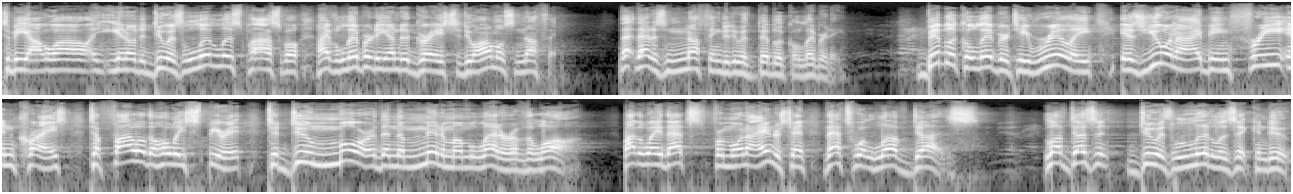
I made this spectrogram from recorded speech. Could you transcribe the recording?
to be, uh, well, you know, to do as little as possible. I have liberty under grace to do almost nothing. That, that has nothing to do with biblical liberty. Biblical liberty really is you and I being free in Christ to follow the Holy Spirit to do more than the minimum letter of the law. By the way, that's from what I understand, that's what love does. Love doesn't do as little as it can do.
